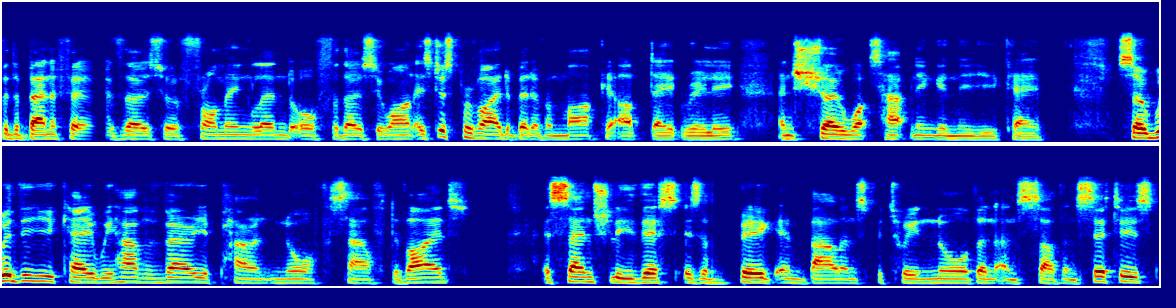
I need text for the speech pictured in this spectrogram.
for the benefit of those who are from England or for those who aren't is just provide a bit of a market update really and show what's happening in the UK. So with the UK, we have a very apparent north-south divide. Essentially, this is a big imbalance between northern and southern cities.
